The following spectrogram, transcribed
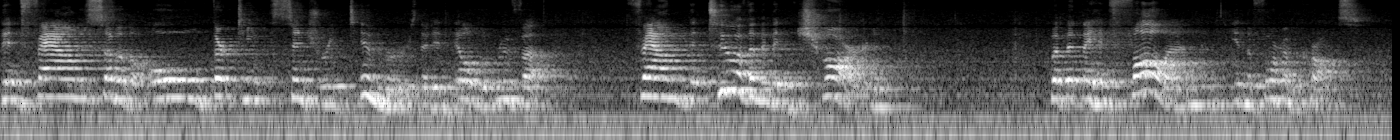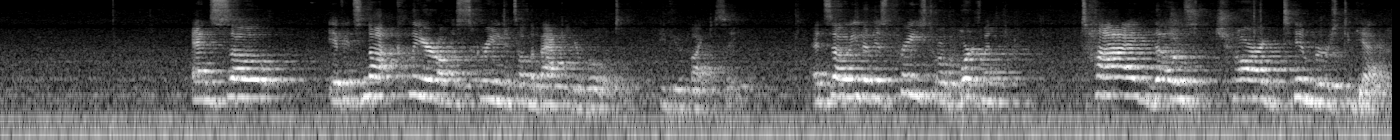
then found some of the old 13th century timbers that had held the roof up found that two of them had been charred, but that they had fallen in the form of a cross. And so, if it's not clear on the screen, it's on the back of your bulletin, if you would like to see. And so either this priest or the workman tied those charred timbers together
